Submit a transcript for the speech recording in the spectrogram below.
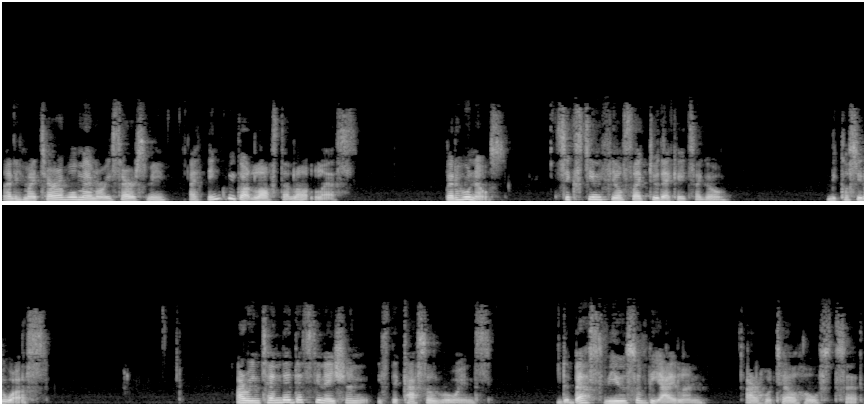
and if my terrible memory serves me, I think we got lost a lot less. But who knows? 16 feels like two decades ago. Because it was. Our intended destination is the castle ruins. The best views of the island, our hotel host said.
